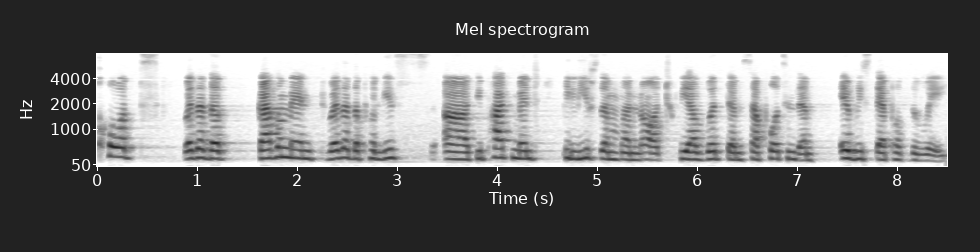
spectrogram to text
courts, whether the government, whether the police uh, department believes them or not, we are with them, supporting them every step of the way.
